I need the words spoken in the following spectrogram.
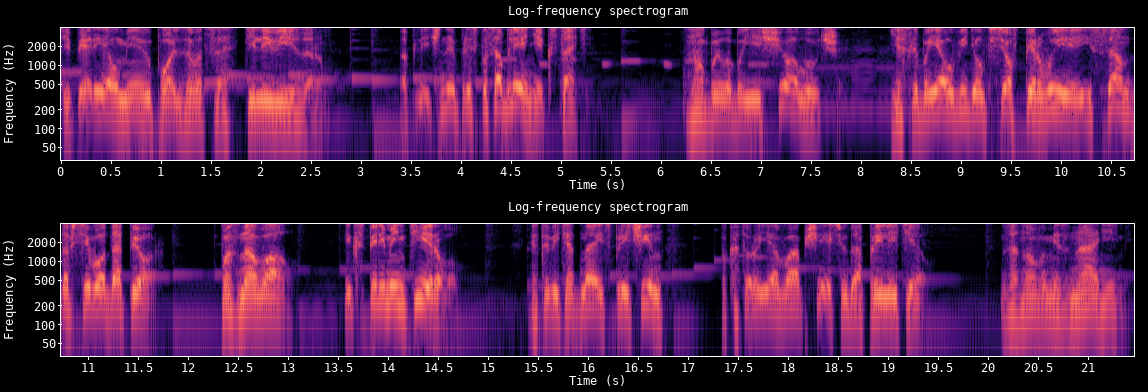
теперь я умею пользоваться телевизором. Отличное приспособление, кстати. Но было бы еще лучше, если бы я увидел все впервые и сам до всего допер. Познавал, экспериментировал. Это ведь одна из причин, по которой я вообще сюда прилетел. За новыми знаниями,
